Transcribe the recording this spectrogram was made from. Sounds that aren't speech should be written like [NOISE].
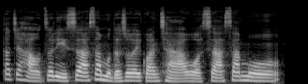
大家好，这里是阿萨姆的社会观察，我是阿萨姆。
